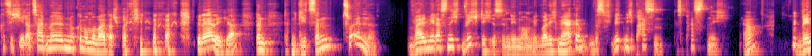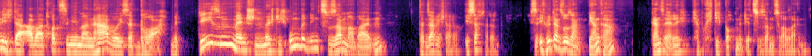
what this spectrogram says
kannst dich jederzeit melden, dann können wir mal weitersprechen. ich bin ehrlich, ja. Dann, dann geht's dann zu Ende. Weil mir das nicht wichtig ist in dem Augenblick, weil ich merke, das wird nicht passen. Das passt nicht, ja. Wenn ich da aber trotzdem jemanden habe, wo ich sage, boah, mit diesem Menschen möchte ich unbedingt zusammenarbeiten, dann sage ich da doch. Ich sage da dann. Ich, ich würde dann so sagen, Bianca, ganz ehrlich, ich habe richtig Bock mit dir zusammenzuarbeiten.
